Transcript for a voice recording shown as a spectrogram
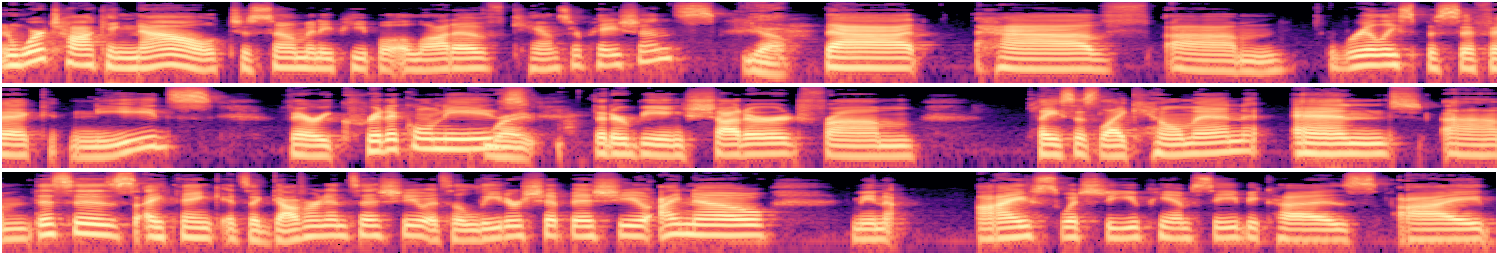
and we're talking now to so many people a lot of cancer patients yeah that have um, really specific needs very critical needs right that are being shuttered from places like Hillman. And um, this is, I think, it's a governance issue, it's a leadership issue. I know, I mean, I switched to UPMC because I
